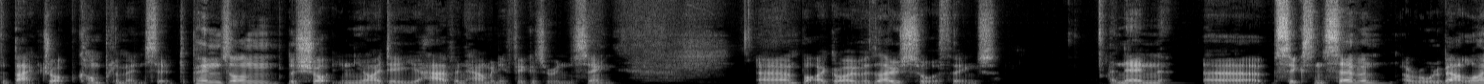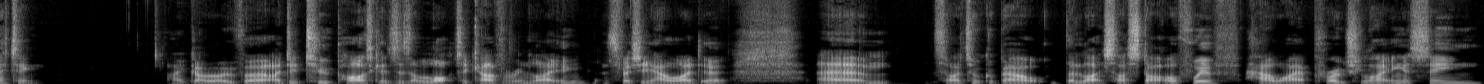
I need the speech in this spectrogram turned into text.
the backdrop complements it. Depends on the shot and the idea you have and how many figures are in the scene. Um, but I go over those sort of things. And then uh, six and seven are all about lighting. I go over, I did two parts because there's a lot to cover in lighting, especially how I do it. Um, so I talk about the lights I start off with, how I approach lighting a scene,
